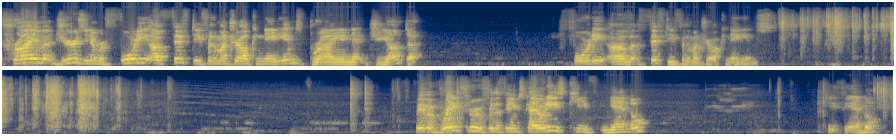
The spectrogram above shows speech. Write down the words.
Prime jersey, numbered 40 of 50 for the Montreal Canadiens, Brian Gionta. 40 of 50 for the Montreal Canadiens. We have a breakthrough for the Phoenix Coyotes, Keith Yandle. Keith Yandle.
